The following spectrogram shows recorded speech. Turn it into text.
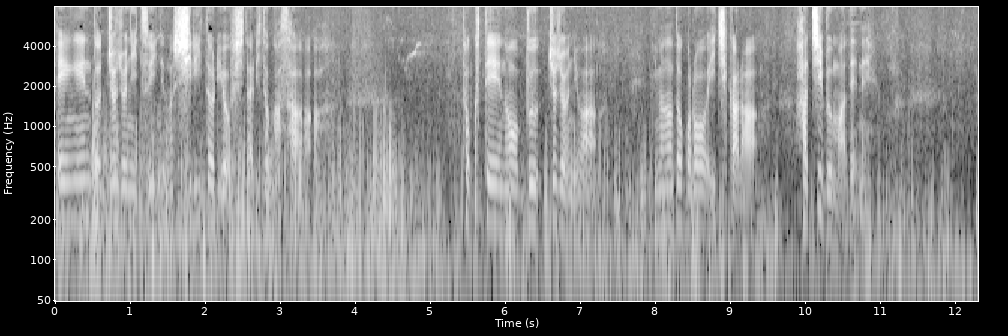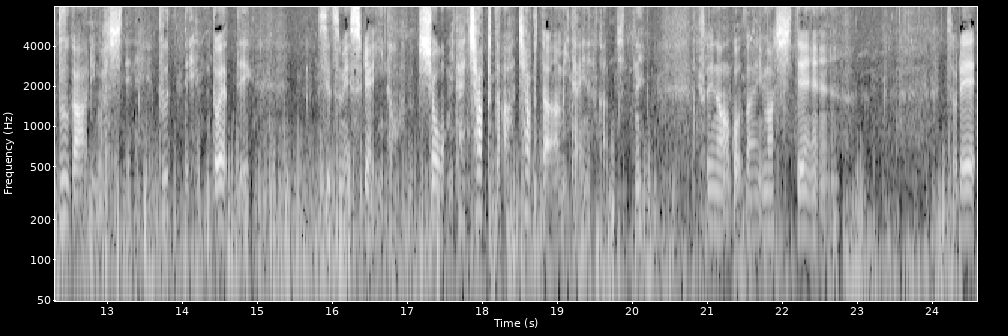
延々とジョジョについてのしりとりをしたりとかさ特定の部ジョジョには今のところ1から8部までね部がありましてね部ってどうやって説明すりゃいいの？章みたいなチャプターチャプターみたいな感じでねそういうのがございましてそれ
